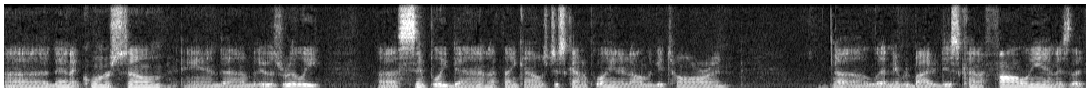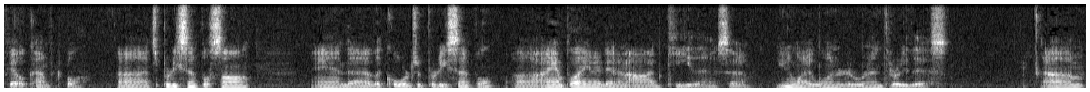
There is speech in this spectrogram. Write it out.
uh, down at Cornerstone, and um, it was really uh, simply done. I think I was just kind of playing it on the guitar and letting everybody just kind of fall in as they felt comfortable. it's a pretty simple song and uh, the chords are pretty simple. Uh, I am playing it in an odd key though, so anyway, I wanted to run through this. Um,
